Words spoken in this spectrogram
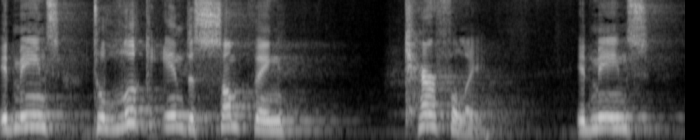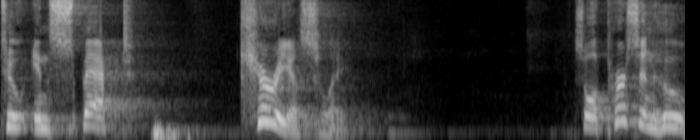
It means to look into something carefully. It means to inspect curiously. So, a person who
